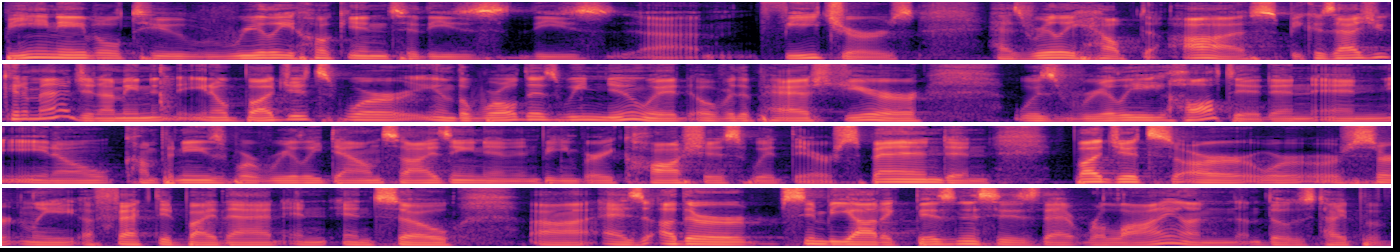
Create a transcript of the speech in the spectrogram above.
being able to really hook into these these um, features has really helped us because as you can imagine i mean you know budgets were you know the world as we knew it over the past year was really halted and and you know companies were really downsizing and, and being very cautious with their spend and budgets are were, were certainly affected by that. And and so uh, as other symbiotic businesses that rely on those type of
